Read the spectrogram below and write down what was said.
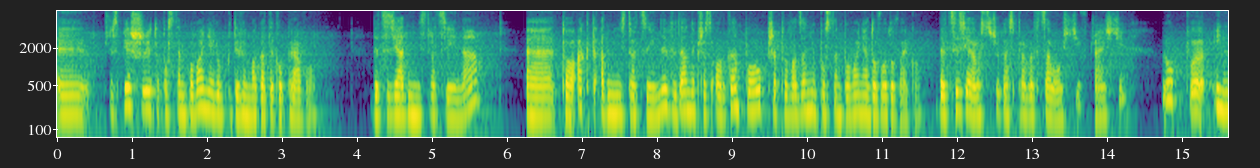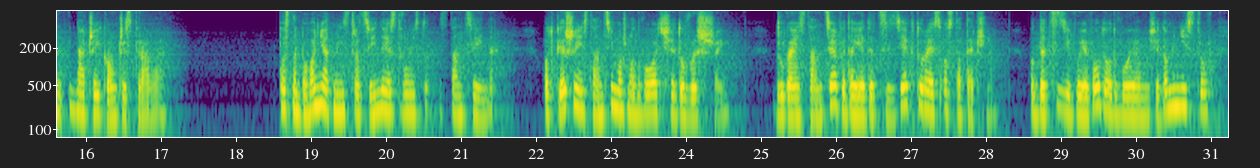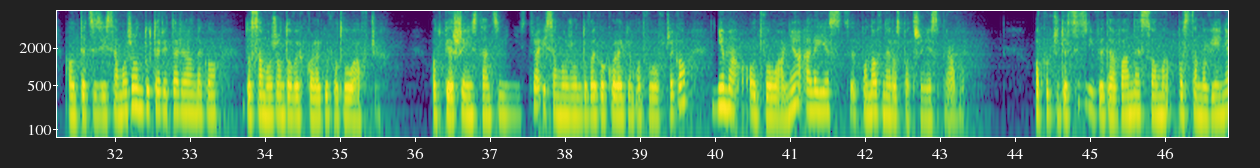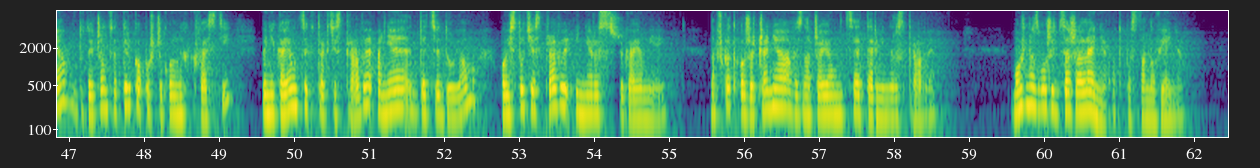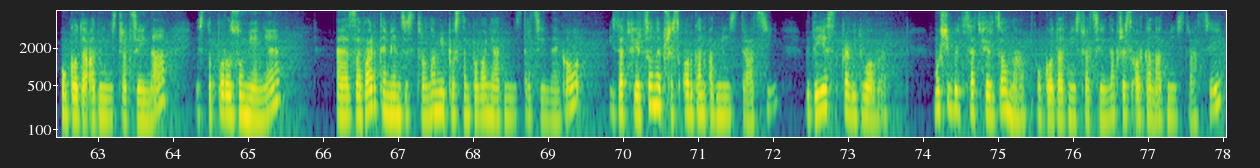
Y, przyspieszy to postępowanie lub gdy wymaga tego prawo. Decyzja administracyjna e, to akt administracyjny wydany przez organ po przeprowadzeniu postępowania dowodowego. Decyzja rozstrzyga sprawę w całości, w części lub in, inaczej kończy sprawę. Postępowanie administracyjne jest dwuinstancyjne. Od pierwszej instancji można odwołać się do wyższej. Druga instancja wydaje decyzję, która jest ostateczna. Od decyzji wojewody odwołujemy się do ministrów, a od decyzji samorządu terytorialnego do samorządowych kolegiów odwoławczych. Od pierwszej instancji ministra i samorządowego kolegium odwoławczego nie ma odwołania, ale jest ponowne rozpatrzenie sprawy. Oprócz decyzji wydawane są postanowienia dotyczące tylko poszczególnych kwestii wynikających w trakcie sprawy, a nie decydują o istocie sprawy i nie rozstrzygają jej na przykład orzeczenia wyznaczające termin rozprawy. Można złożyć zażalenie od postanowienia. Ugoda administracyjna jest to porozumienie zawarte między stronami postępowania administracyjnego i zatwierdzone przez organ administracji, gdy jest prawidłowe. Musi być zatwierdzona ugoda administracyjna przez organ administracji,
